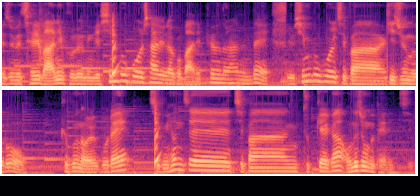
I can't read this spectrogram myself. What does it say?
요즘에 제일 많이 부르는 게 심부볼 살이라고 많이 표현을 하는데 이 심부볼 지방 기준으로 그분 얼굴에 지금 현재 지방 두께가 어느 정도 되는지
